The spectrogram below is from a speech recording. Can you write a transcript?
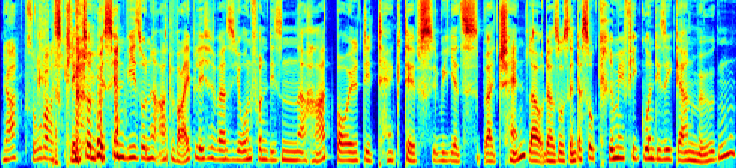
Ja, sowas. Das klingt so ein bisschen wie so eine Art weibliche Version von diesen Hardboiled Detectives, wie jetzt bei Chandler oder so. Sind das so Krimi-Figuren, die Sie gern mögen?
